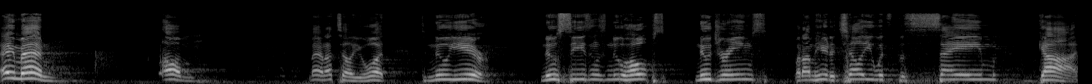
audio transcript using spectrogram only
Amen. Um, man, I tell you what, it's a new year, new seasons, new hopes, new dreams, but I'm here to tell you it's the same God.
